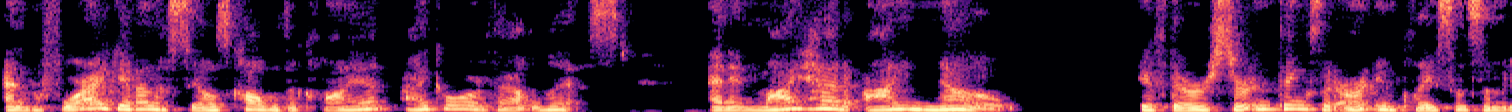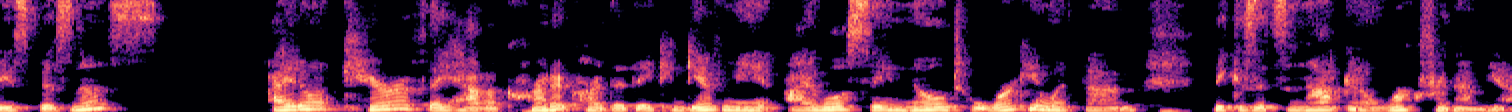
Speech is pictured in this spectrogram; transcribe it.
And before I get on a sales call with a client, I go over that list. And in my head, I know if there are certain things that aren't in place in somebody's business, I don't care if they have a credit card that they can give me. I will say no to working with them because it's not going to work for them yet.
